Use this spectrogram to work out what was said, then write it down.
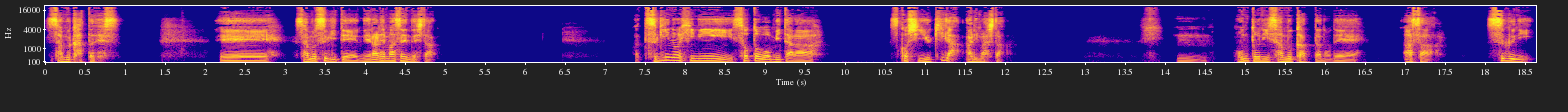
寒かったです。えー、寒すぎて寝られませんでした。次の日に外を見たら、少し雪がありました。うん、本当に寒かったので、朝、すぐに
